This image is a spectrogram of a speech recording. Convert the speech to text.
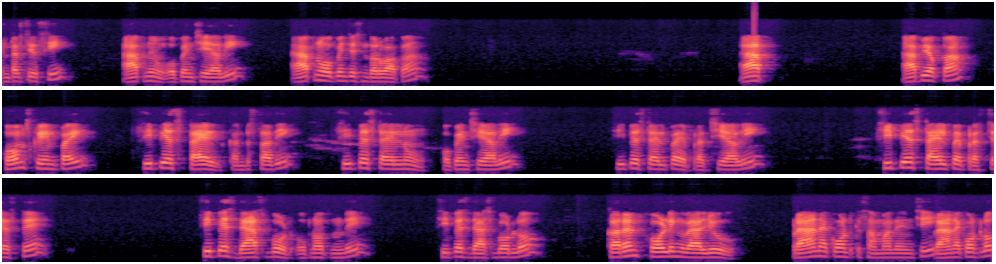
ఎంటర్ చేసి యాప్ను ఓపెన్ చేయాలి. యాప్ను ఓపెన్ చేసిన తర్వాత యాప్ యాప్ యొక్క హోమ్ స్క్రీన్పై సిపిఎస్ స్టైల్ కనిపిస్తుంది. సిపిఎస్ స్టైల్ను ఓపెన్ చేయాలి. సిపిఎస్ స్టైల్పై ప్రెస్ చేయాలి. సిపిఎస్ స్టైల్పై ప్రెస్ చేస్తే సిపిఎస్ డాష్ బోర్డ్ ఓపెన్ అవుతుంది. సిపిఎస్ డాష్ బోర్డ్లో కరెంట్ హోల్డింగ్ వాల్యూ ప్రాన్ అకౌంట్కి సంబంధించి ప్రాన్ అకౌంట్లో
